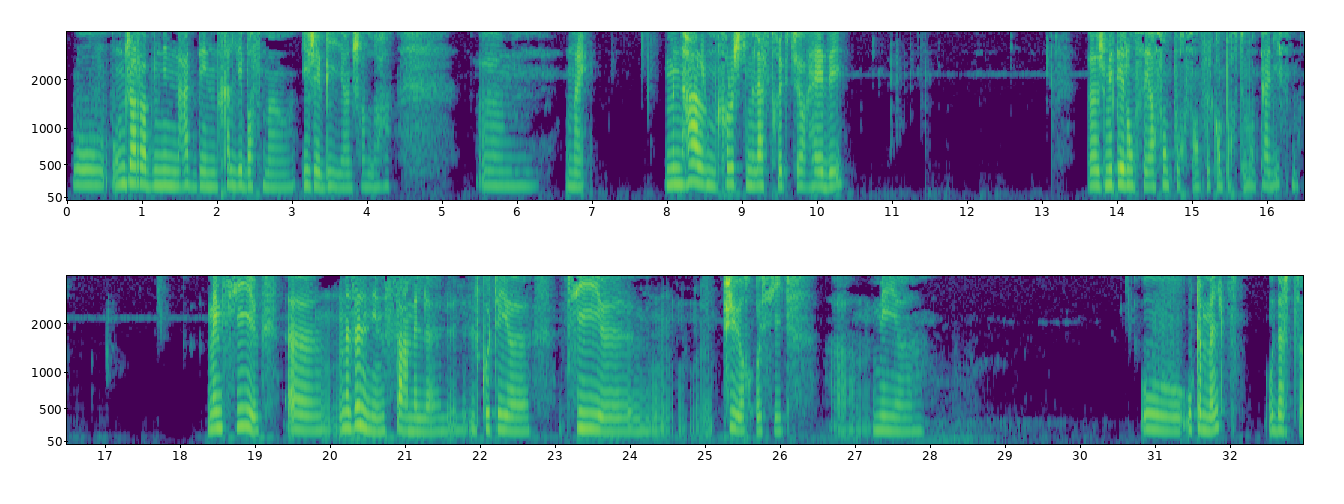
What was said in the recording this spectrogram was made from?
ونجرب اني نعدي نخلي بصمة إيجابية إن شاء الله. ناي من نهار خرجت من لا ستركتور هادي. je m'étais lancée à 100% في الكومبورتمونتاليسم même si مازلني نستعمل الكوتي psy pur aussi. mais وكملت ودرت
